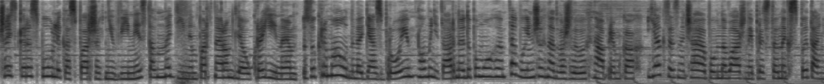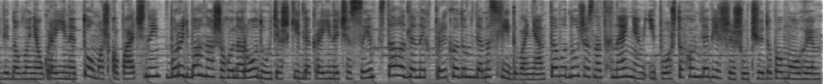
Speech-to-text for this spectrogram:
Чеська республіка з перших днів війни стала надійним партнером для України, зокрема у надання зброї, гуманітарної допомоги та в інших надважливих напрямках. Як зазначає повноважний представник з питань відновлення України Томаш Копечний, боротьба нашого народу у тяжкі для країни часи стала для них прикладом для наслідування та водночас натхненням і поштовхом для більш рішучої допомоги.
